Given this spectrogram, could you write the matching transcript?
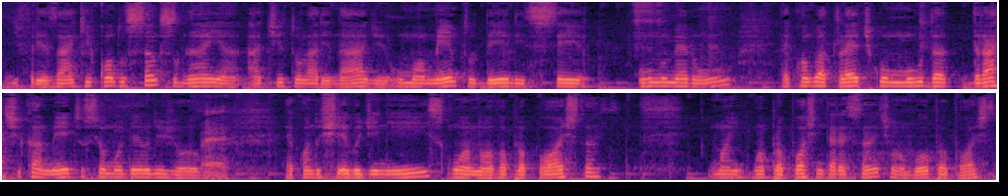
de frisar que quando o Santos ganha a titularidade, o momento dele ser o número um é quando o Atlético muda drasticamente o seu modelo de jogo. É, é quando chega o Diniz com uma nova proposta, uma, uma proposta interessante, uma boa proposta,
